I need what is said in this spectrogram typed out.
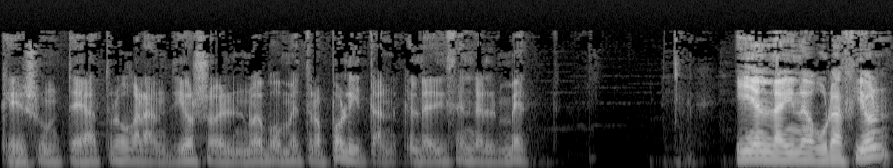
que es un teatro grandioso, el nuevo Metropolitan, que le dicen el Met. Y en la inauguración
